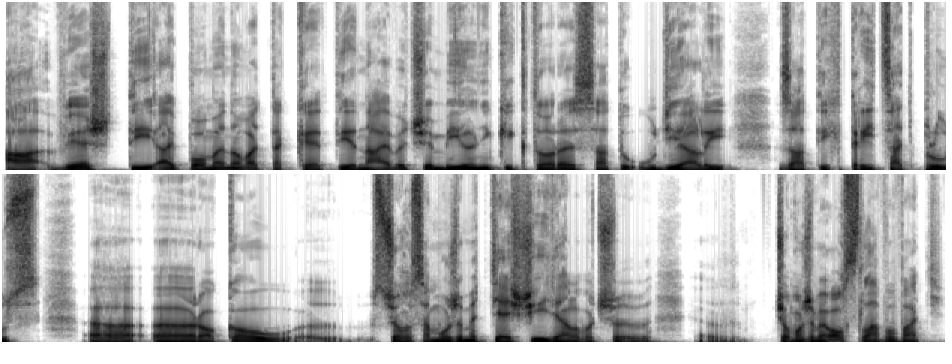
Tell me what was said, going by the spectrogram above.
A vieš ty aj pomenovať také tie najväčšie mílniky, ktoré sa tu udiali za tých 30 plus uh, uh, rokov, z čoho sa môžeme tešiť alebo čo, čo môžeme oslavovať?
